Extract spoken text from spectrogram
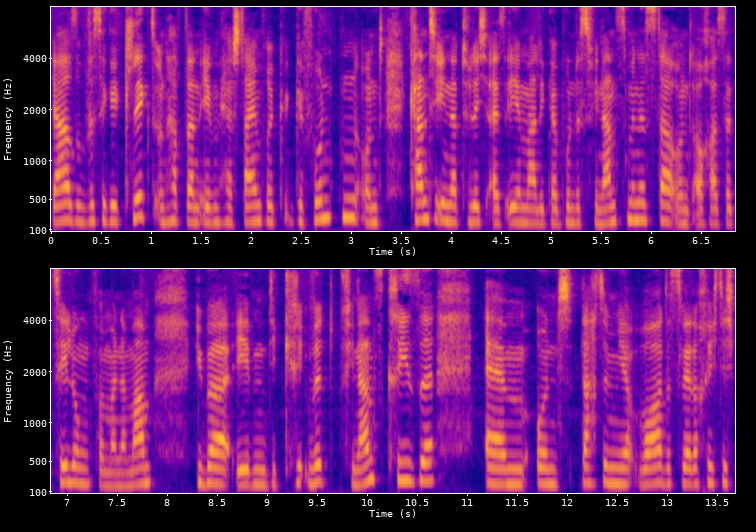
ja, so ein bisschen geklickt und habe dann eben Herr Steinbrück gefunden und kannte ihn natürlich als ehemaliger Bundesfinanzminister und auch aus Erzählungen von meiner Mom über eben die Finanzkrise. Ähm, und dachte mir, boah, das wäre doch richtig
